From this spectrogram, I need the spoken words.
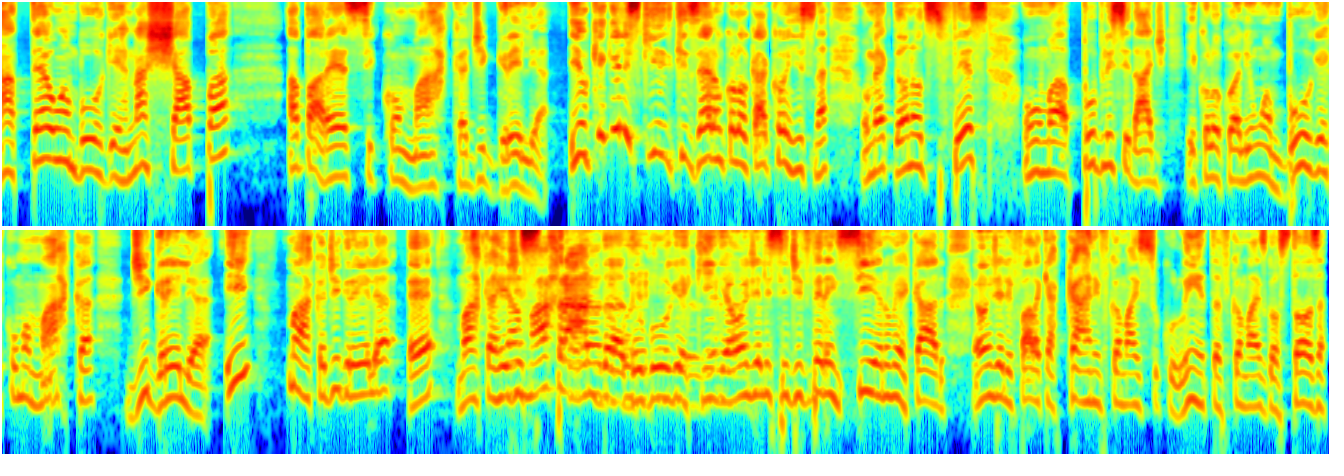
Até o hambúrguer na chapa aparece com marca de grelha. E o que, que eles qui quiseram colocar com isso, né? O McDonald's fez uma publicidade e colocou ali um hambúrguer com uma marca de grelha. E marca de grelha é marca registrada marca, né, do, do, Burger King, King é onde ele se diferencia no mercado, é onde ele fala que a carne fica mais suculenta, fica mais gostosa,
